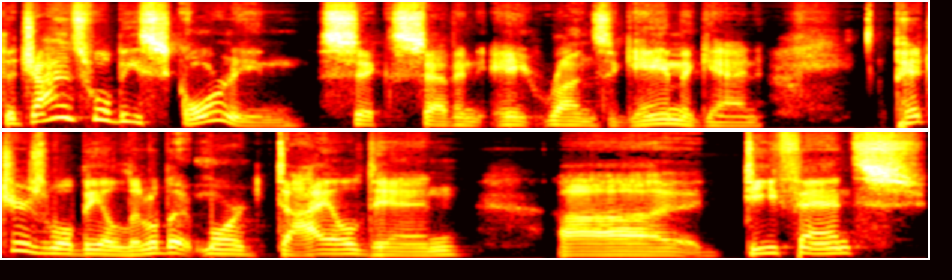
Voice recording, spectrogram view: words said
the Giants will be scoring six, seven, eight runs a game again. Pitchers will be a little bit more dialed in. Uh, defense,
